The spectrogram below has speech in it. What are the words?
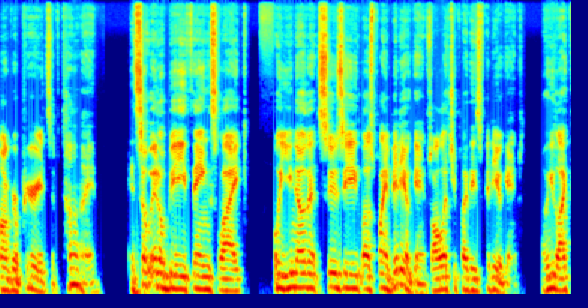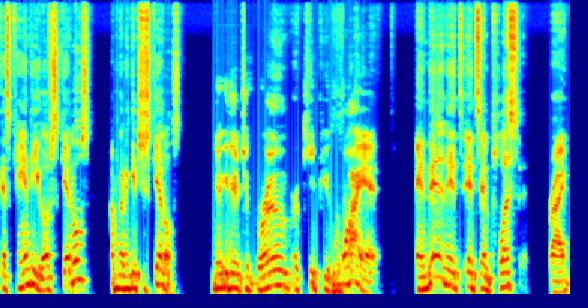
longer periods of time. And so it'll be things like, well, you know that Susie loves playing video games. I'll let you play these video games. Oh, you like this candy? You love Skittles? I'm going to get you Skittles. You know, either to groom or keep you quiet. And then it's, it's implicit, right?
